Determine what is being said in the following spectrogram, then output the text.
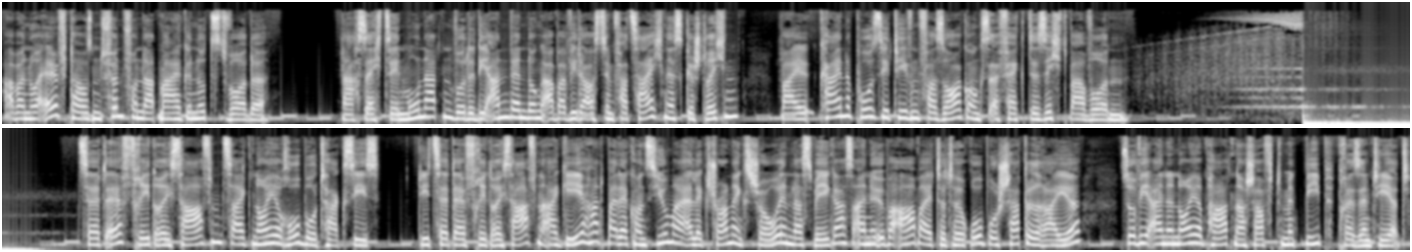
aber nur 11.500 Mal genutzt wurde. Nach 16 Monaten wurde die Anwendung aber wieder aus dem Verzeichnis gestrichen, weil keine positiven Versorgungseffekte sichtbar wurden. ZF Friedrichshafen zeigt neue Robotaxis. Die ZF Friedrichshafen AG hat bei der Consumer Electronics Show in Las Vegas eine überarbeitete Robo-Shuttle-Reihe sowie eine neue Partnerschaft mit Beep präsentiert.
